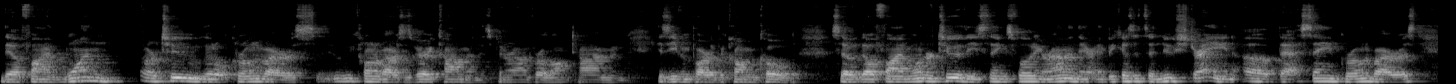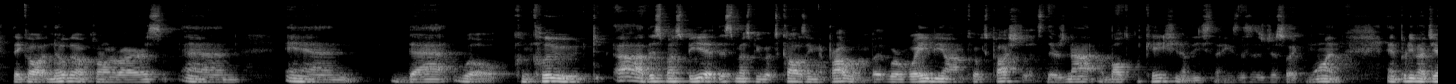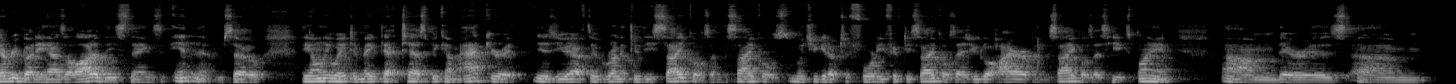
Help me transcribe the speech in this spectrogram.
they'll find one or two little coronavirus. Coronavirus is very common. It's been around for a long time and is even part of the common cold. So they'll find one or two of these things floating around in there, and because it's a new strain of that same coronavirus, they call it novel coronavirus, and and that will conclude, ah, this must be it. This must be what's causing the problem. But we're way beyond Koch's postulates. There's not a multiplication of these things. This is just like one. And pretty much everybody has a lot of these things in them. So the only way to make that test become accurate is you have to run it through these cycles. And the cycles, once you get up to 40, 50 cycles, as you go higher up in the cycles, as he explained, um, there is. Um,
